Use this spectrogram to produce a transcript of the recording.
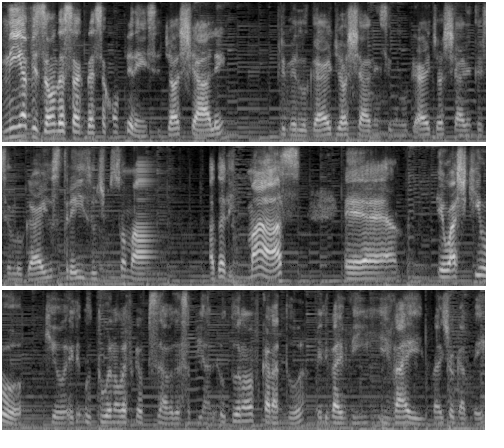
Minha visão dessa, dessa conferência: Josh Allen em primeiro lugar, Josh Allen em segundo lugar, Josh Allen em terceiro lugar e os três últimos somados ali. Mas é, eu acho que o que o, ele, o Tua não vai ficar, eu precisava dessa piada. O Tua não vai ficar na toa, ele vai vir e vai, vai jogar bem.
